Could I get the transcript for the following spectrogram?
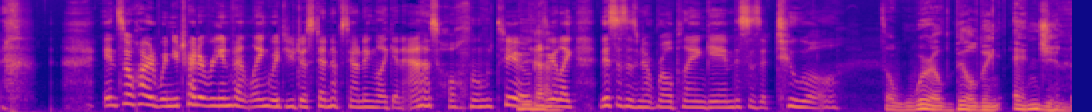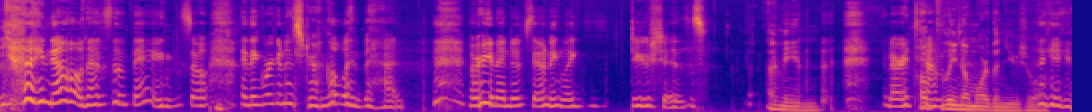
it's so hard. When you try to reinvent language you just end up sounding like an asshole too because yeah. you're like this isn't a role-playing game. This is a tool. It's a world building engine. Yeah i know. That's the thing. So i think we're gonna struggle with that. We're gonna end up sounding like douches. I mean in our attempt. hopefully no more than usual. Yeah.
